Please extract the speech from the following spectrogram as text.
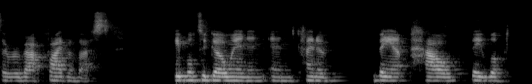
There were about five of us able to go in and, and kind of vamp how they looked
